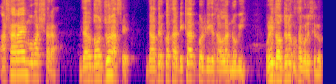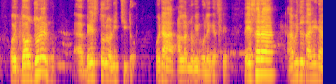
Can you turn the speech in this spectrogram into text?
আশারায় মোবাসারা যারা দশজন আছে, যাদের কথা ডিক্লার করে দিয়ে গেছে আল্লাহ নবী, উনি দশজনের কথা বলেছিল। ওই দশজনের বেশ হলো নিশ্চিত, ওটা আল্লাহ নবী বলে গেছে। তো এছাড়া আমি তো জানি না,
